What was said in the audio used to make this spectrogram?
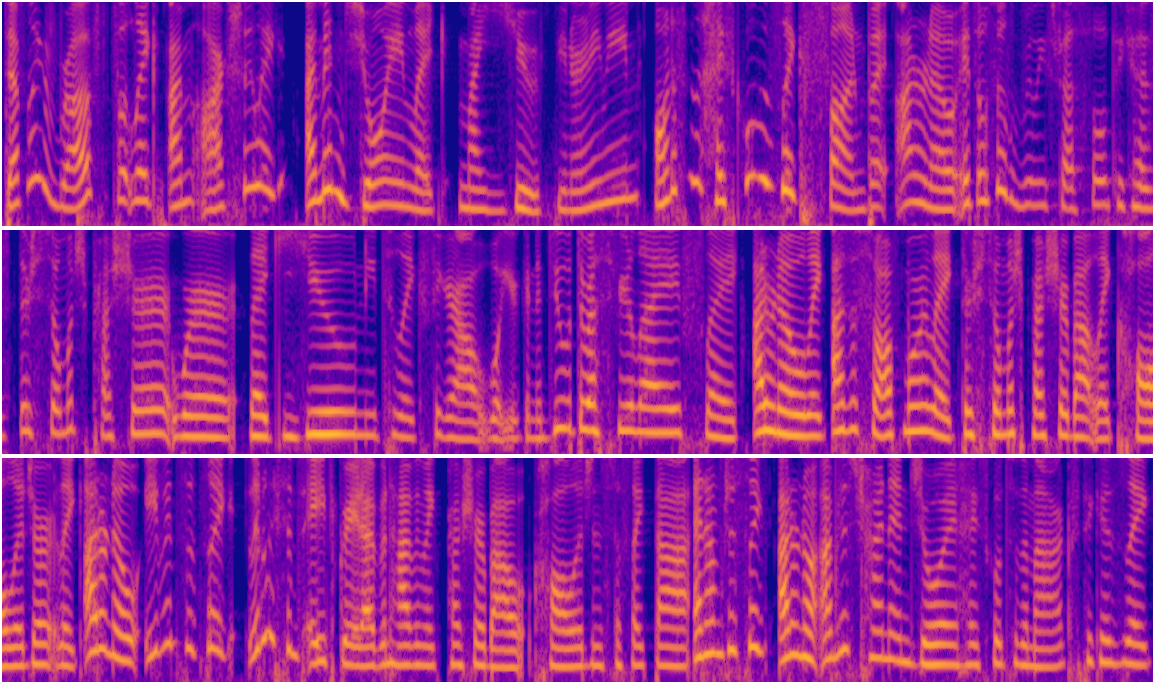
definitely rough, but like I'm actually like I'm enjoying like my youth, you know what I mean? Honestly, high school was like fun, but I don't know, it's also really stressful because there's so much pressure pressure where like you need to like figure out what you're going to do with the rest of your life. Like, I don't know, like as a sophomore, like there's so much pressure about like college or like, I don't know, even since like literally since eighth grade, I've been having like pressure about college and stuff like that. And I'm just like, I don't know, I'm just trying to enjoy high school to the max because like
